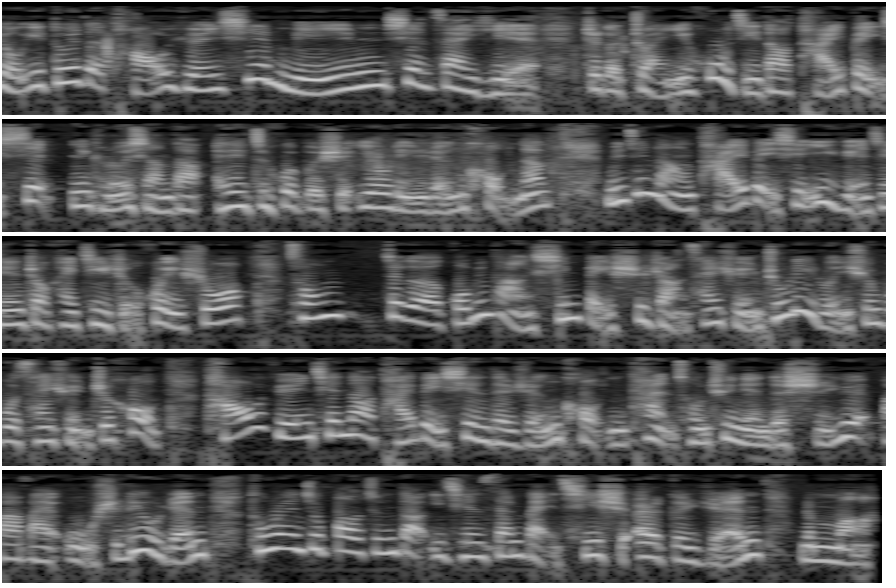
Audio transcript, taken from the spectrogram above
有一堆的桃园县民现在也这个转移户籍到台北县，你可能会想到，哎，这会不会是幽灵人口呢？民进党台北县议员今天召开记者会说，从这个国民党新北市长参选朱立伦宣布参选之后，桃园迁到台北县的人口，你看从去年的十月八百五十六人，突然就暴增到一千三百七十二个人，那么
